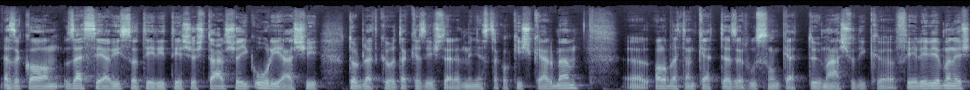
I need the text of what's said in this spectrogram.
ezek az SZL visszatérítés és társaik óriási többletköltekezést eredményeztek a kiskerben, alapvetően 2022 második fél évében, és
